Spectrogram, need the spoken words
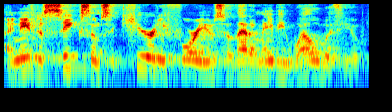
I need to seek some security for you so that it may be well with you.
